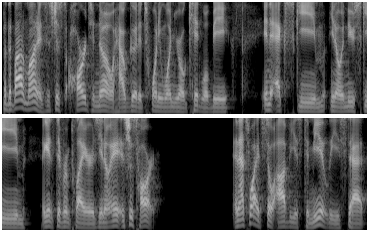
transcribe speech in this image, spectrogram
But the bottom line is it's just hard to know how good a 21 year old kid will be in X scheme, you know, a new scheme against different players. You know, it's just hard. And that's why it's so obvious to me, at least, that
